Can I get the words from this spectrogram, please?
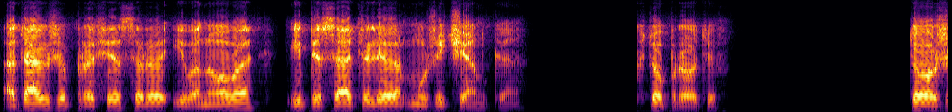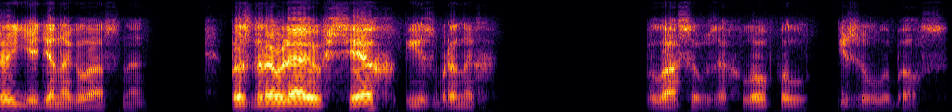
а также профессора Иванова и писателя Мужиченко. Кто против? Тоже единогласно. Поздравляю всех избранных. Власов захлопал и заулыбался.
